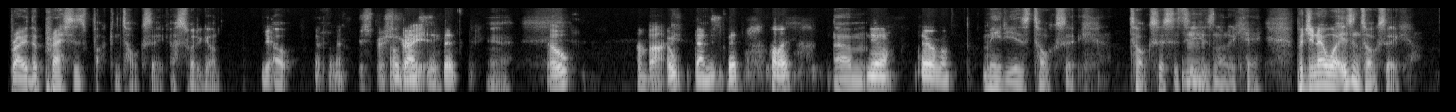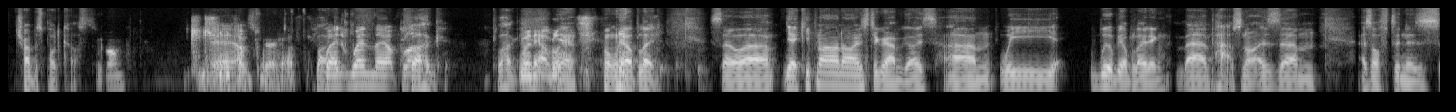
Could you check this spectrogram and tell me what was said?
bro, the press is fucking toxic. I swear to God. Definitely. Just Oh, Dan is a frustrating. bit. Oh, I'm back. Oh, Dan is a bit. Hello. Um, Yeah, terrible. media is toxic. Toxicity Mm. is not okay. But you know what isn't toxic? Tribus podcast. Yeah, that's true. Plug. When when they upload. plug. Plug. When they have Yeah. when we upload. So uh, yeah, keep an eye on our Instagram, guys. Um, we will be uploading, uh, perhaps not as um, as often as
